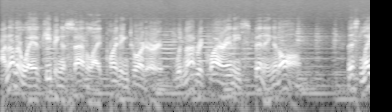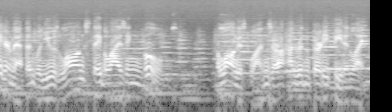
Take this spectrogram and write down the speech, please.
Another way of keeping a satellite pointing toward Earth would not require any spinning at all. This later method will use long stabilizing booms. The longest ones are 130 feet in length.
